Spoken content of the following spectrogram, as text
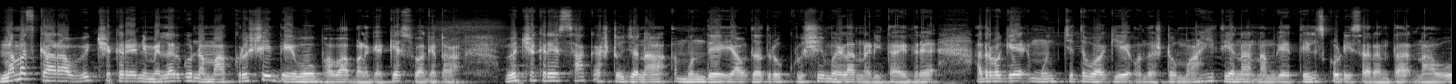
ನಮಸ್ಕಾರ ವೀಕ್ಷಕರೇ, ನಿಮ್ಮೆಲ್ಲರಿಗೂ ನಮ್ಮ ಕೃಷಿ ದೇವೋಭವ ಬಳಗಕ್ಕೆ ಸ್ವಾಗತ. ವೀಕ್ಷಕರೇ, ಸಾಕಷ್ಟು ಜನ ಮುಂದೆ ಯಾವುದಾದ್ರೂ ಕೃಷಿ ಮೇಳ ನಡೀತಾ ಇದ್ದರೆ ಅದರ ಬಗ್ಗೆ ಮುಂಚಿತವಾಗಿಯೇ ಒಂದಷ್ಟು ಮಾಹಿತಿಯನ್ನು ನಮಗೆ ತಿಳಿಸ್ಕೊಡಿ ಸರ್ ಅಂತ ನಾವು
